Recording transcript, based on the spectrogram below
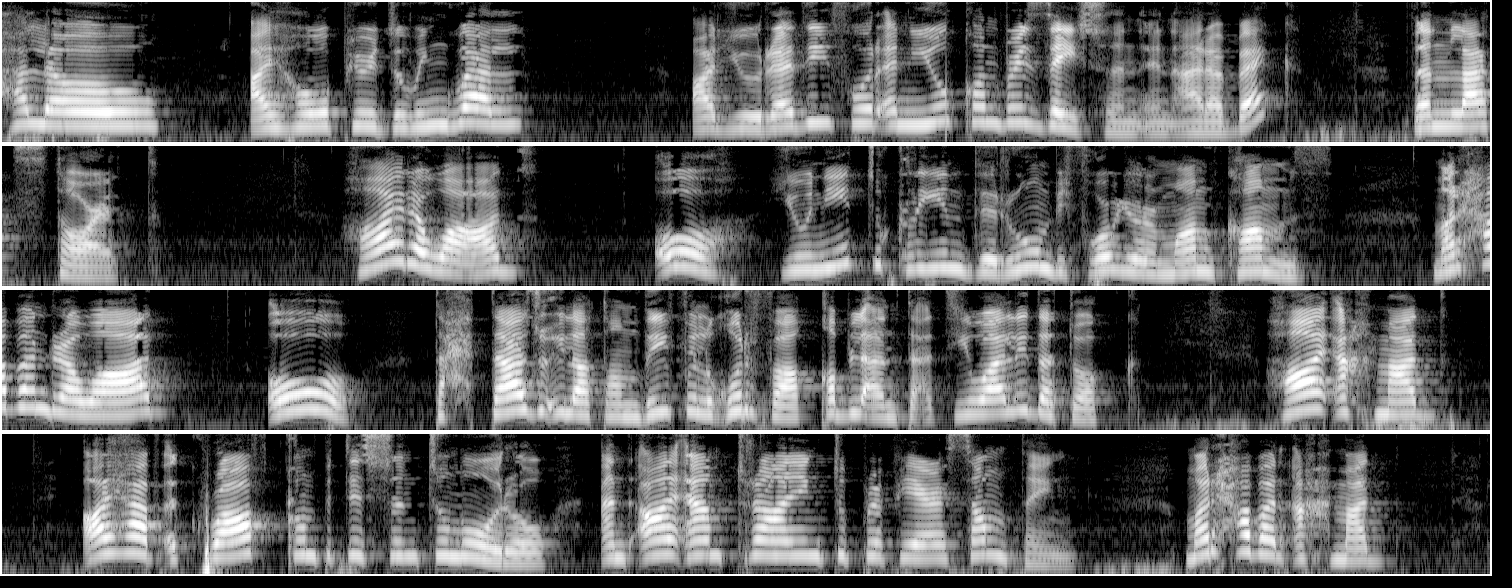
Hello, I hope you're doing well. Are you ready for a new conversation in Arabic? Then let's start. Hi Rawad. Oh, you need to clean the room before your mom comes. مرحبا رواد. Oh, تحتاج إلى تنظيف الغرفة قبل أن تأتي والدتك. Hi Ahmad. I have a craft competition tomorrow and I am trying to prepare something. مرحبا أحمد.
